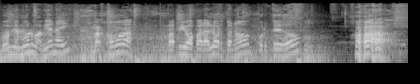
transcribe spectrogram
¿vos mi amor, va bien ahí? ¿Vas cómoda? Papi va para el orto, ¿no? Por ustedes dos.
